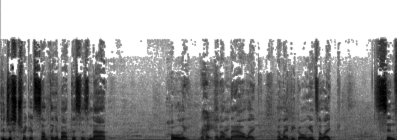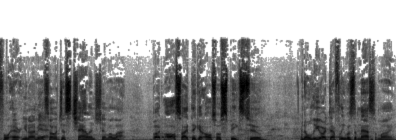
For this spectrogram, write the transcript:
it just triggered something about this is not holy, Right, And I'm right. now like I might be going into like sinful air. You know what I mean? Yeah. So it just challenged him a lot. But also, I think it also speaks to, you know, Lyor definitely was the mastermind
